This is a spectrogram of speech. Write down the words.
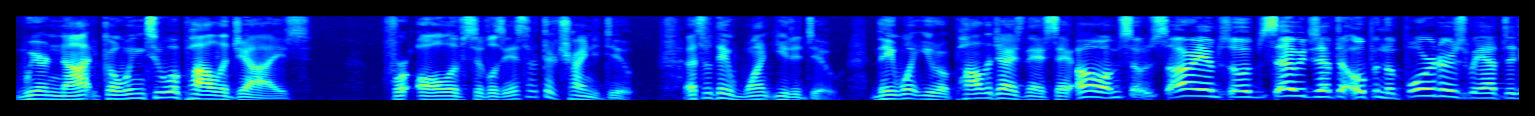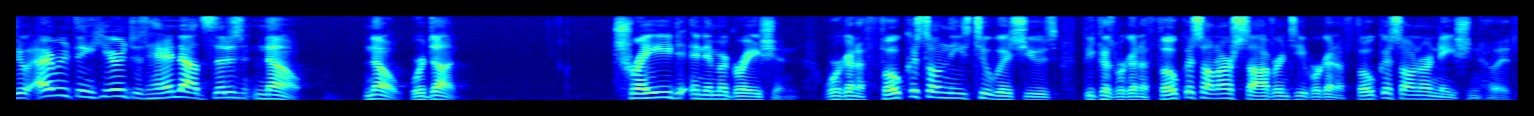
We're not going to apologize for all of civilization. That's what they're trying to do. That's what they want you to do. They want you to apologize and they say, Oh, I'm so sorry. I'm so upset. We just have to open the borders. We have to do everything here, just hand out citizen. No, no, we're done. Trade and immigration. We're going to focus on these two issues because we're going to focus on our sovereignty. We're going to focus on our nationhood.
